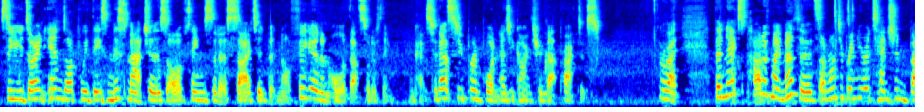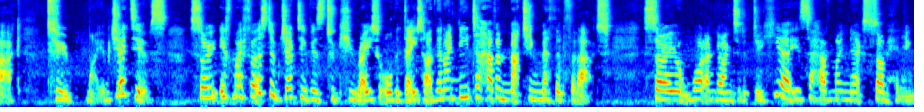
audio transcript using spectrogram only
So you don't end up with these mismatches of things that are cited but not figured and all of that sort of thing. Okay, so that's super important as you're going through that practice. All right, the next part of my methods, I want to bring your attention back to my objectives. So if my first objective is to curate all the data, then I need to have a matching method for that. So what I'm going to do here is to have my next subheading.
